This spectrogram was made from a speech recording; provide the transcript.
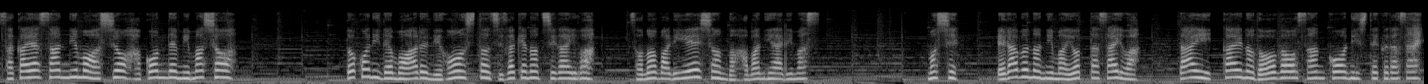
酒屋さんにも足を運んでみましょう。どこにでもある日本酒と地酒の違いは、そのバリエーションの幅にあります。もし、選ぶのに迷った際は、第1回の動画を参考にしてください。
